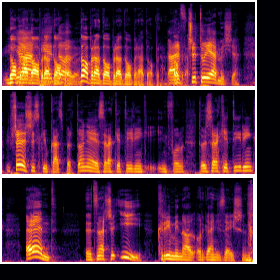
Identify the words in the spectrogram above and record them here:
Dobra, ja dobra, dobra, dobra, dobra, dobra, dobra. Ale dobra. wczytujemy się. I przede wszystkim, Kasper, to nie jest racketeering, inform... to jest racketeering and, to znaczy i criminal organization.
